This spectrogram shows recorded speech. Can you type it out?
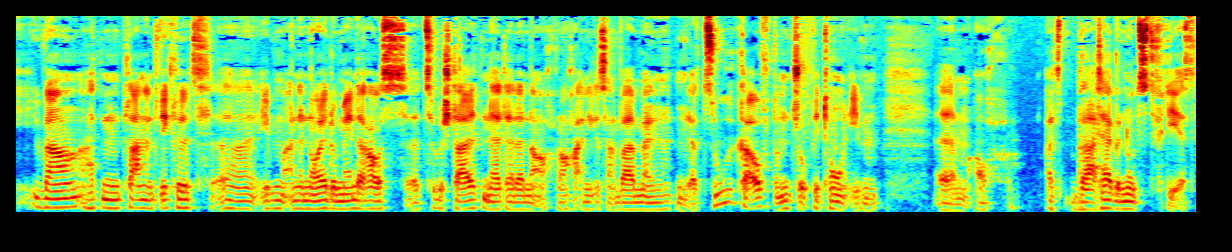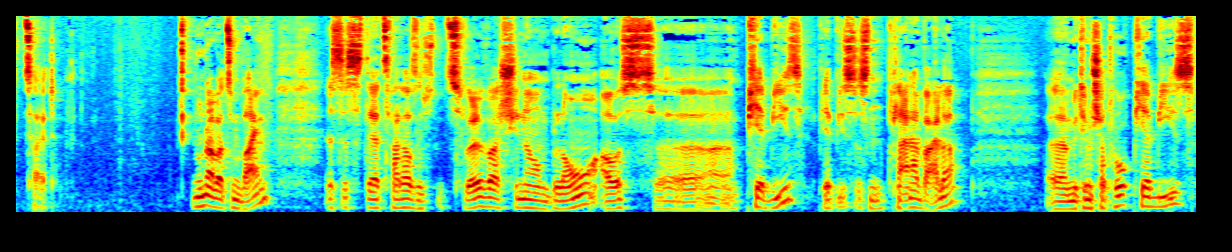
Ivan hat einen Plan entwickelt, äh, eben eine neue Domain daraus äh, zu gestalten. Er hat ja dann auch noch einiges an Wahlmärkten dazu gekauft und Joe Piton eben ähm, auch als Berater genutzt für die erste Zeit. Nun aber zum Wein. Es ist der 2012er Chinon Blanc aus äh, Pierre Bise. Pierre Bise ist ein kleiner Weiler äh, mit dem Chateau Pierre Bise,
